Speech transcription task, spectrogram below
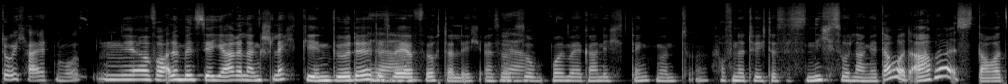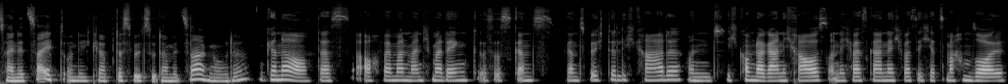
durchhalten muss. Ja, vor allem, wenn es dir jahrelang schlecht gehen würde, ja. das wäre ja fürchterlich. Also ja. so wollen wir ja gar nicht denken und äh, hoffen natürlich, dass es nicht so lange dauert, aber es dauert seine Zeit und ich glaube, das willst du damit sagen, oder? Genau, dass auch wenn man manchmal denkt, es ist ganz, ganz fürchterlich gerade und ich komme da gar nicht raus und ich weiß gar nicht, was ich jetzt machen soll.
